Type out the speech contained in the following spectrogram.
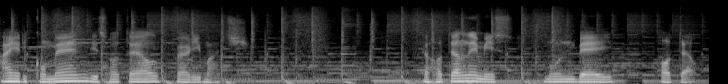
I recommend this hotel very much. The hotel name is Moon Bay Hotel.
